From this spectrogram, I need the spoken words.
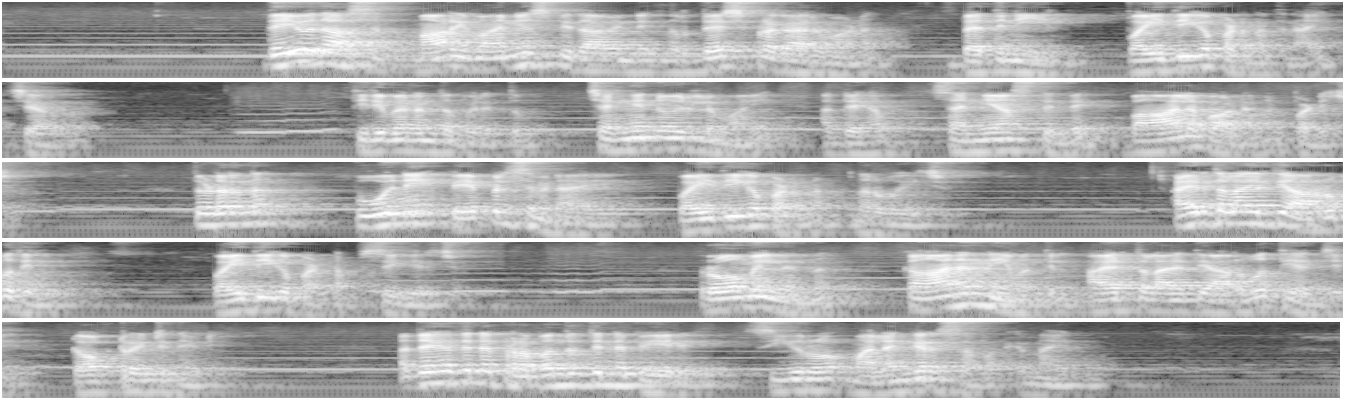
ദൈവദാസൻ മാർ ഇവാന്യൂസ് പിതാവിന്റെ നിർദ്ദേശപ്രകാരമാണ് ബദനിയിൽ വൈദിക പഠനത്തിനായി ചേർന്നത്. തിരുവനന്തപുരത്തും ചെങ്ങന്നൂരിലുമായി അദ്ദേഹം സന്യാസത്തിന്റെ ബാലപാഠങ്ങൾ പഠിച്ചു. തുടർന്ന് പൂനെ പേപ്പൽ സെമിനാരിയിൽ വൈദിക പഠനം നിർവഹിച്ചു. ആയിരത്തി തൊള്ളായിരത്തി അറുപതിൽ വൈദിക പട്ടം സ്വീകരിച്ചു. റോമിൽ നിന്ന് കാനൻ നിയമത്തിൽ ആയിരത്തി തൊള്ളായിരത്തി അറുപത്തി അഞ്ചിൽ ഡോക്ടറേറ്റ് നേടി. അദ്ദേഹത്തിന്റെ പ്രബന്ധത്തിന്റെ പേര് സീറോ മലങ്കര സഭ എന്നായിരുന്നു.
